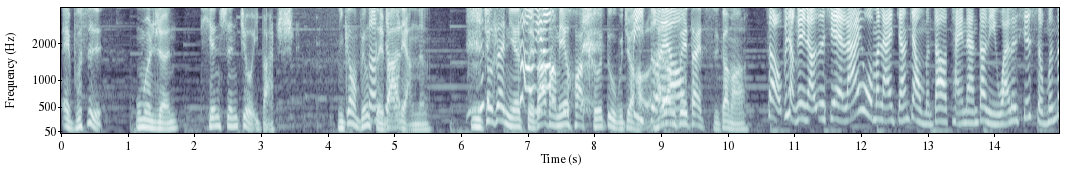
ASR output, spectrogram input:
哎，不是，我们人天生就有一把尺，你干嘛不用嘴巴量呢？你就在你的 嘴巴旁边画刻度不就好了？还浪费带尺干嘛？算了，我不想跟你聊这些。来，我们来讲讲我们到台南到底玩了些什么呢？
